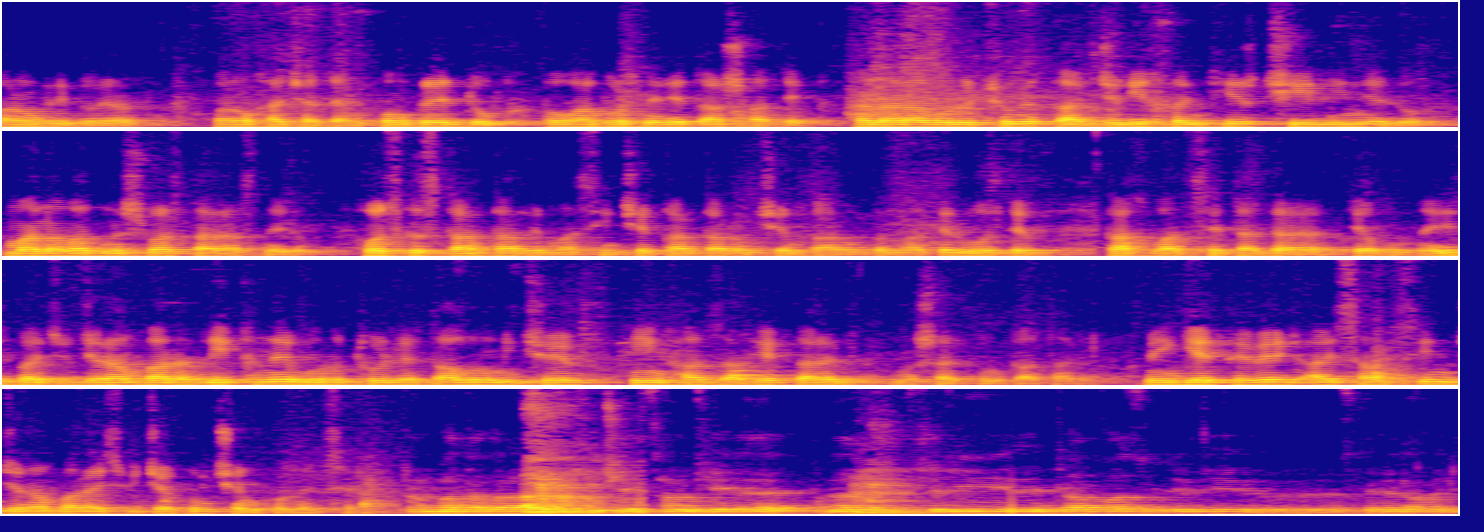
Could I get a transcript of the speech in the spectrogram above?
պարոն Գրիգորյան։ Պարոն Խաչատյան, կոնկրետ դուք հողագործների հետ աշխատեք։ Հնարավորությունը կա ջրի խնդիր չի լինելու մանավանդ նշված տարածքներում։ Խոսքս կարկառի մասին չէ, կարկառում չեմ կարող գնահատել, որովհետև կախված հետագա տեղումներից, բայց ջրամբարը լիքն է, որը թույլ է տալու միջև 5000 հեկտար մշակում կատարել։ Մենք երբևէ այս ամսին ջրամբար այս վիճակում չենք ունեցել։ Համատավարաբար քիչ է ցանկերը, նա ջրի կապված երևի ստեղել ավելի։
